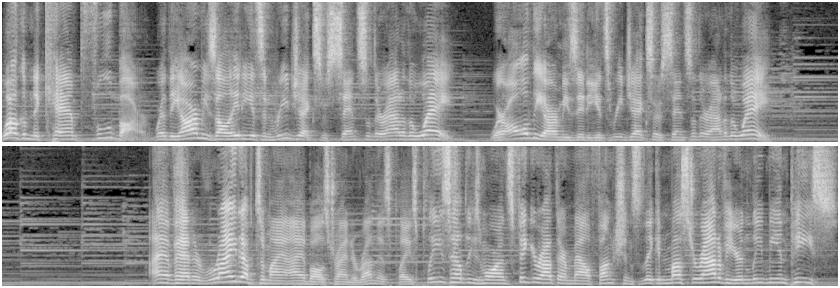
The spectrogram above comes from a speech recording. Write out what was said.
Welcome to Camp Fubar, where the army's all idiots and rejects are sent so they're out of the way. Where all the army's idiots rejects are sent so they're out of the way. I have had it right up to my eyeballs trying to run this place. Please help these morons figure out their malfunction so they can muster out of here and leave me in peace.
